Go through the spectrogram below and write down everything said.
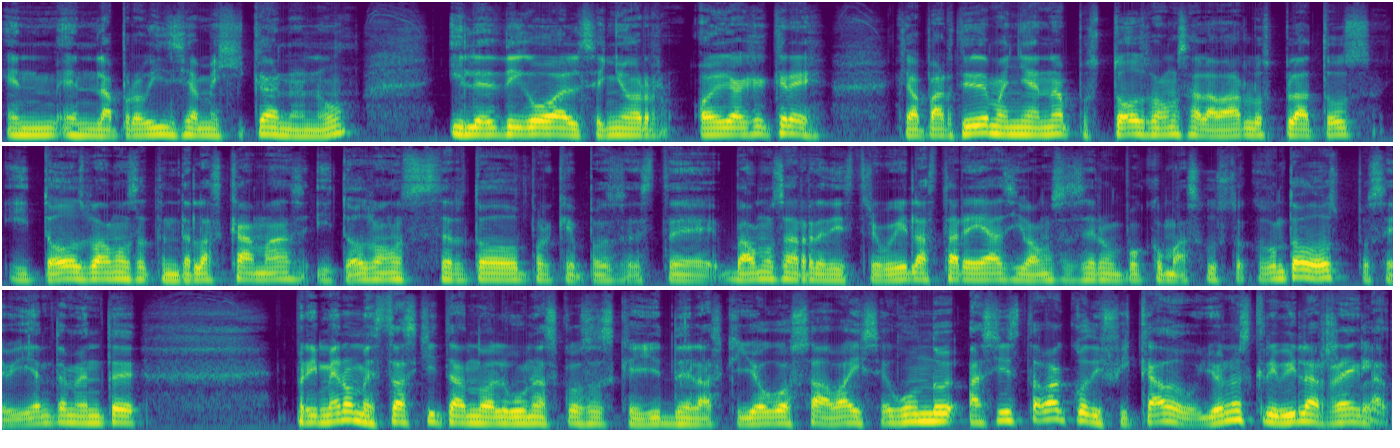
en, en, la provincia mexicana, ¿no? Y le digo al señor, oiga, ¿qué cree? Que a partir de mañana pues todos vamos a lavar los platos y todos vamos a atender las camas y todos vamos a hacer todo porque pues este, vamos a redistribuir las tareas y vamos a ser un poco más justo con todos, pues evidentemente primero me estás quitando algunas cosas que, de las que yo gozaba y segundo, así estaba codificado. Yo no escribí las reglas,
